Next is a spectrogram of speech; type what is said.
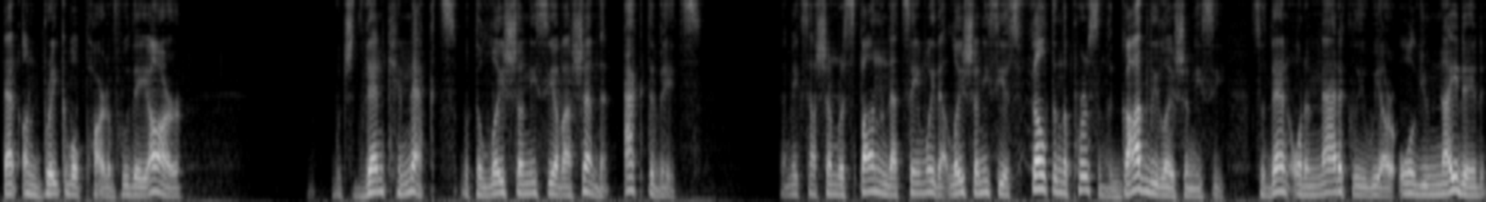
that unbreakable part of who they are, which then connects with the loishanisi of Hashem, that activates that makes Hashem respond in that same way. That Leishanisi is felt in the person, the godly Leishanisi. So then automatically we are all united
